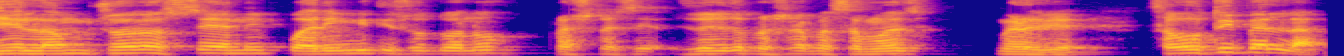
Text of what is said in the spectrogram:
જે લંબચોરસ છે એની પરિમિતિ શોધવાનો પ્રશ્ન છે. જુદા જુદા પ્રશ્ન પર સમજ મેળવીએ. સૌથી પહેલા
